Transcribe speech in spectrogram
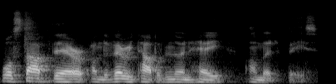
We'll stop there on the very top of Nun Hey Amud Beis.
